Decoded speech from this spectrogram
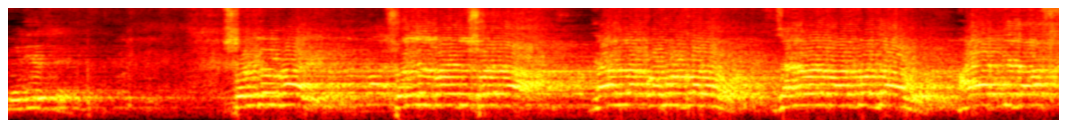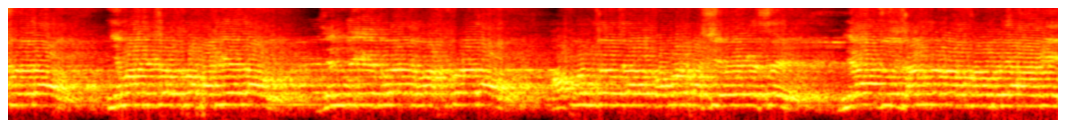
বেরিয়েছে। শহীদুল ভাই শহীদুল ভাই দুশোরে দাও। হ্যাঁ আল্লাহ কবুল করো। জানাবার মারফত দাও। হায়াতকে দাস করে দাও। ইমানের যত্ন বাড়িয়ে দাও। জিন্দগি গুলাকে মাফ করে দাও। আপনজন যারা কবরবাসী হয়ে গেছে রিয়াজুল জান্নাত বলে আমি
